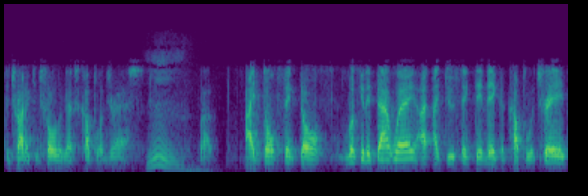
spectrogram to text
to try to control the next couple of drafts. But I don't think they'll look at it that way. I, I do think they make a couple of trades.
